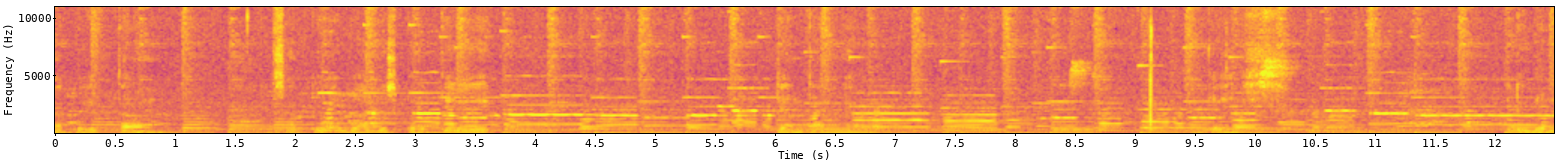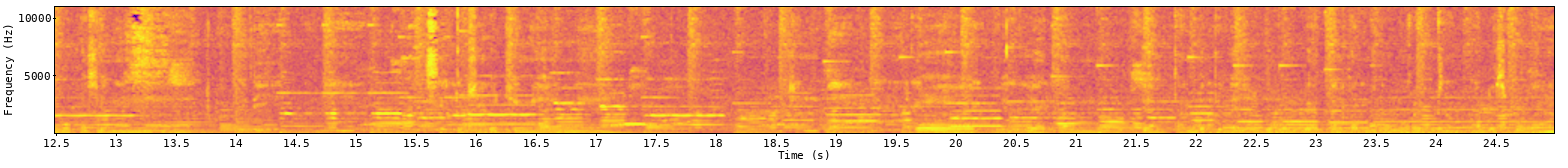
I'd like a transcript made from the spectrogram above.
satu hitam satu abu-abu seperti jantannya. Guys jadi belum gue kasih nama. Jadi situs kucingnya ini ke kelihatan jantan betina juga belum kelihatan karena umurnya belum ada sebulan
